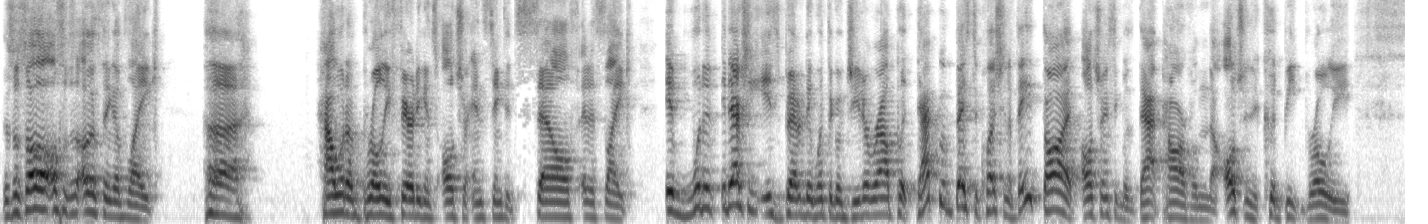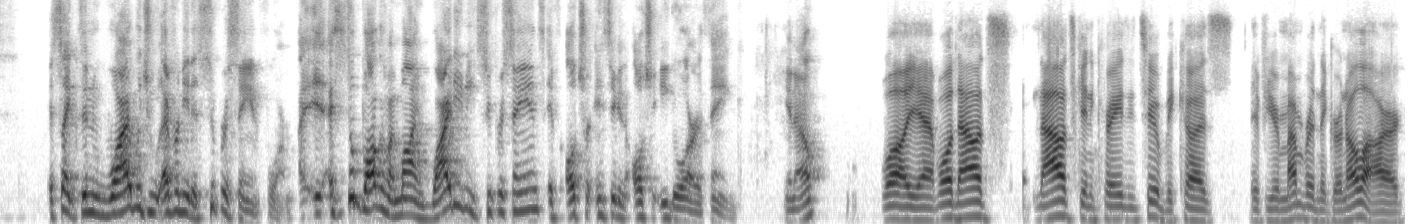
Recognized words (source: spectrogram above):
there's also also this other thing of like uh, how would a broly fared against ultra instinct itself? And it's like it would have it actually is better they went the gogeta route but that would base the question if they thought ultra instinct was that powerful then the ultra instinct could beat broly it's like, then why would you ever need a Super Saiyan form? I- It, it still boggles my mind. Why do you need Super Saiyans if Ultra Instinct and Ultra Ego are a thing? You know? Well, yeah. Well, now it's now it's getting crazy too because if you remember in the Granola arc,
